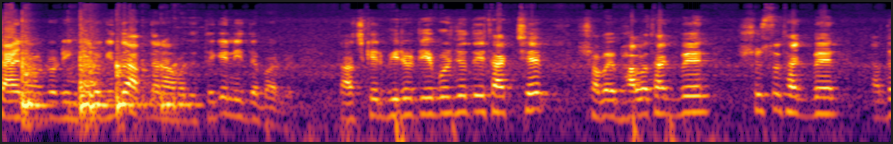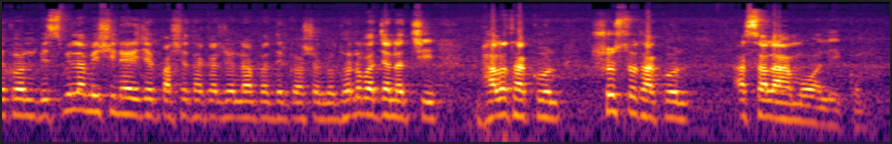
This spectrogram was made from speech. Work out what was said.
চায়না অটো ডিঙ্কারও কিন্তু আপনারা আমাদের থেকে নিতে পারবেন। তো আজকের ভিডিওটি এ পর্যন্তই থাকছে। সবাই ভালো থাকবেন, সুস্থ থাকবেন। এতক্ষণ বিসমিল্লা মেশিনারিজের পাশে থাকার জন্য আপনাদেরকে অসংখ্য ধন্যবাদ জানাচ্ছি। ভালো থাকুন, সুস্থ থাকুন। আসসালামু আলাইকুম।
